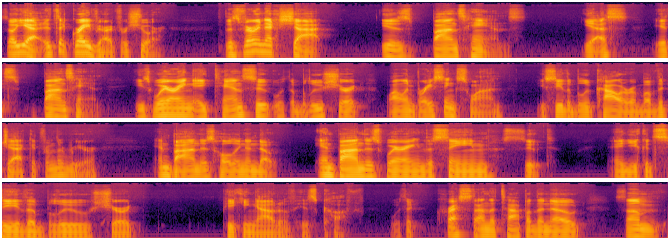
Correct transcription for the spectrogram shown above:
So yeah, it's a graveyard for sure. This very next shot is Bond's hands. Yes, it's Bond's hand. He's wearing a tan suit with a blue shirt while embracing Swann. You see the blue collar above the jacket from the rear, and Bond is holding a note. And Bond is wearing the same suit, and you could see the blue shirt peeking out of his cuff with a crest on the top of the note, some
